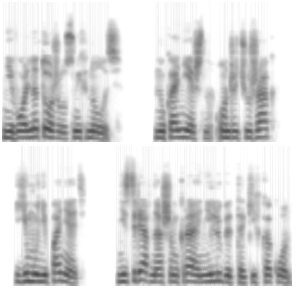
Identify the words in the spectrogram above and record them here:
Невольно тоже усмехнулась. «Ну, конечно, он же чужак, ему не понять. Не зря в нашем крае не любят таких, как он.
